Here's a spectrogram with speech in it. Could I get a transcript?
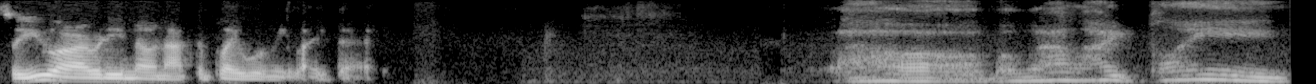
So you already know not to play with me like that. Oh, but I like playing.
